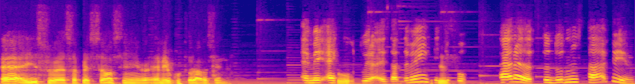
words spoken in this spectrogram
É, isso, essa pressão, assim, é meio cultural, assim, né? É, meio, é tu... cultura, exatamente. Isso. Tipo, cara, tu não sabe.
